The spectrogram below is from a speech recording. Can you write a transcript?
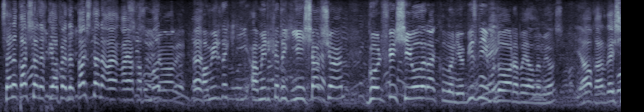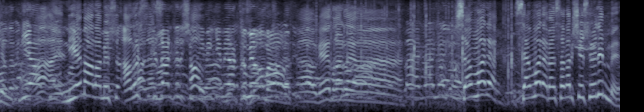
Senin kaç tane kıyafetin, kaç tane ay- Bir şey ayakkabın var? abi. He. Amerika'daki, Amerika'daki gençler şu an golfü şey olarak kullanıyor. Biz niye burada o arabayı alamıyoruz? Ya kardeşim. Niye- Aa, niye mi alamıyorsun? Alırsın. Kız arkadaşım Al. yemek yemeye hakkım yok mu abi? Ya git kardeş ya. Sen var ya, sen var ya ben sana bir şey söyleyeyim mi?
